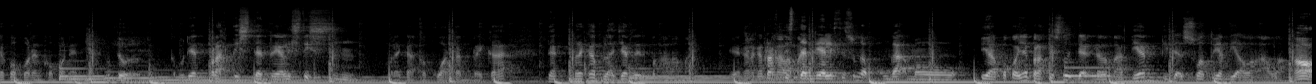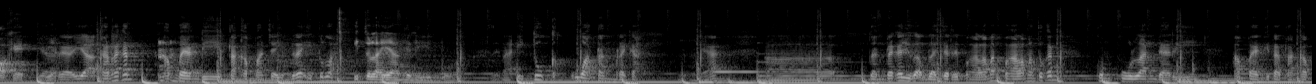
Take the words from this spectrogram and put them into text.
Ada komponen-komponennya. Betul. Kemudian praktis dan realistis. Mhm. Mereka kekuatan mereka dan mereka belajar dari pengalaman. Ya, karena kan praktis pengalaman- dan realistis tuh nggak nggak mau Ya pokoknya praktis tuh da- dalam artian tidak sesuatu yang diawang-awang. oh oke Ya, Ya. ya, ya, karena kan apa yang ditangkap panca indera itulah itulah yang jadi jadi input. Nah itu kekuatan mereka, ya. Eh, dan mereka juga belajar dari pengalaman. Pengalaman itu kan kumpulan dari apa yang kita tangkap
